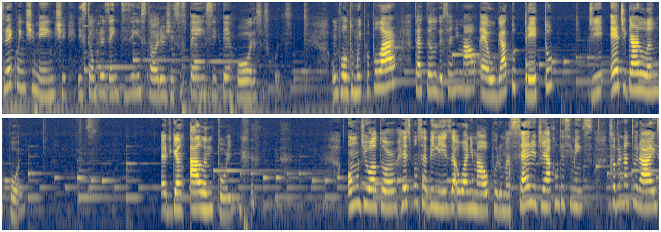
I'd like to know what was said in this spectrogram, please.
frequentemente estão presentes em histórias de suspense, terror, essas coisas. Um conto muito popular tratando desse animal é O Gato Preto, de Edgar Allan Poe. Edgar Allan Poe. onde o autor responsabiliza o animal por uma série de acontecimentos sobrenaturais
